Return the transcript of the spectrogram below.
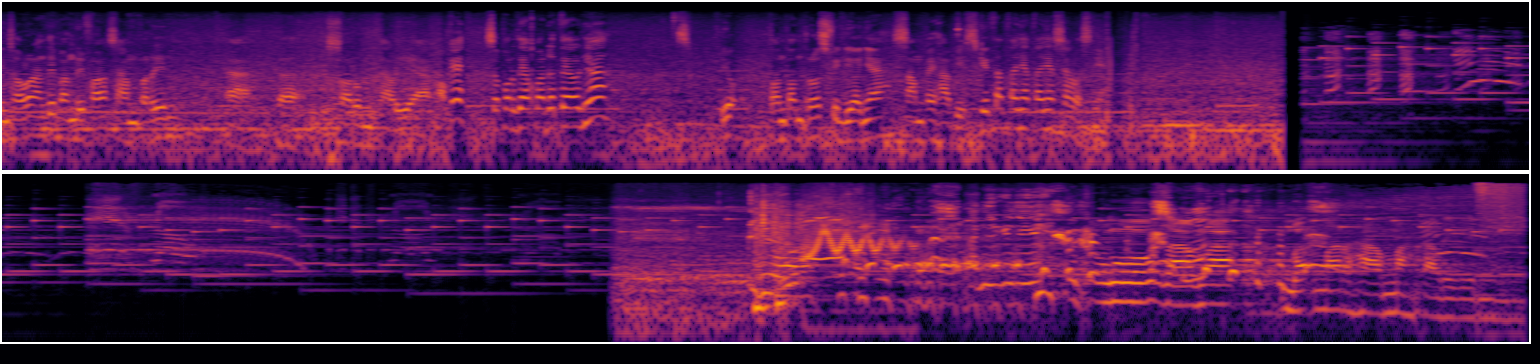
Insya Allah nanti Bang Dival samperin nah, ke showroom kalian. Oke seperti apa detailnya? Yuk tonton terus videonya sampai habis. Kita tanya-tanya salesnya. Ketemu sama Mbak Marhamah kali ini.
